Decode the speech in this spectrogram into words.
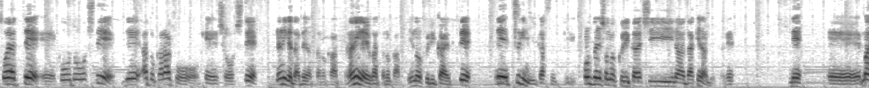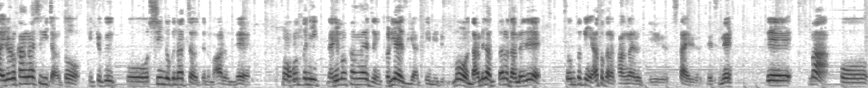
そうやって、え、行動して、で、後からこう、検証して、何がダメだったのか、何が良かったのかっていうのを振り返って、で、次に活かすっていう、本当にその繰り返しなだけなんですよね。で、えー、まあいろいろ考えすぎちゃうと、結局、こう、しんどくなっちゃうっていうのもあるんで、もう本当に何も考えずにとりあえずやってみる。もうダメだったらダメで、その時に後から考えるっていうスタイルですね。で、まあ、こ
